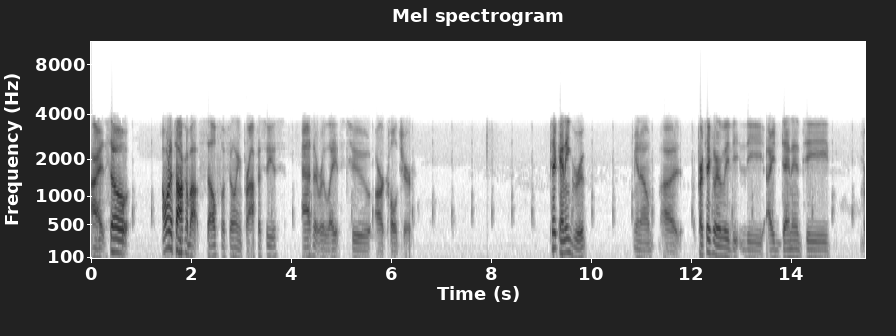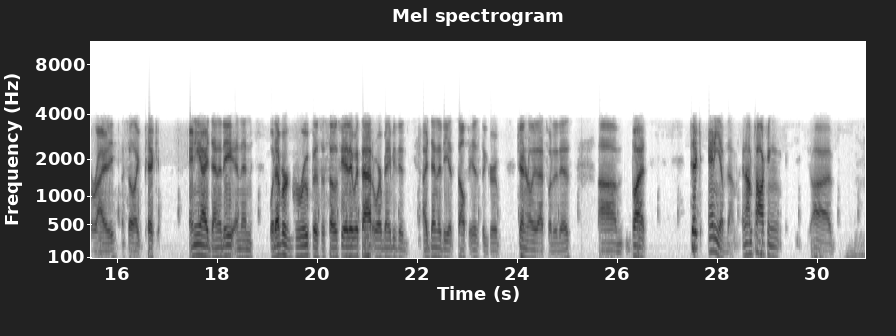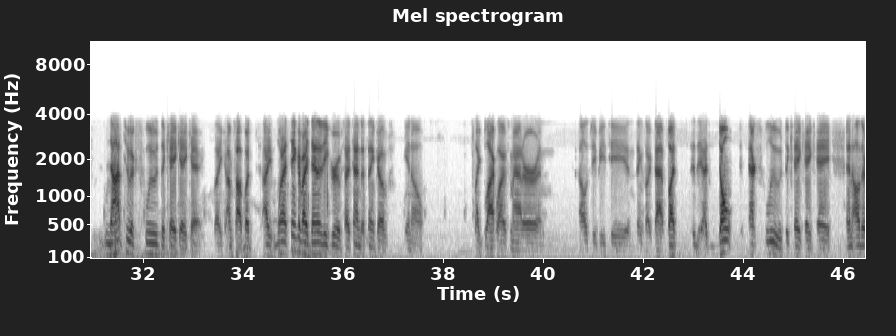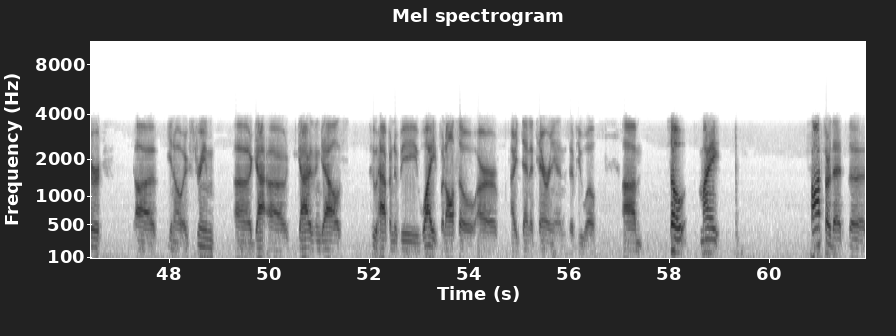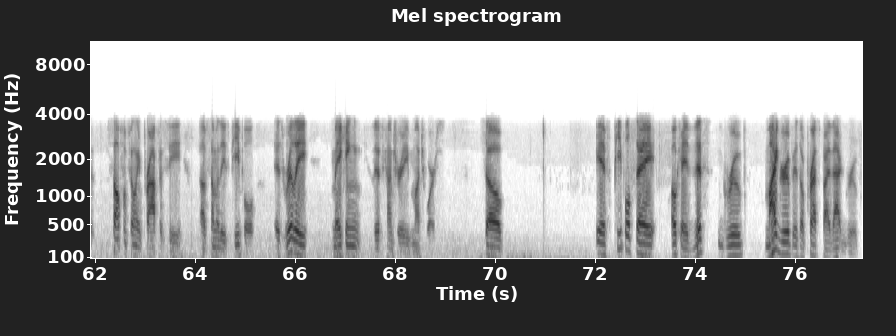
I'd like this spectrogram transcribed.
All right, so I want to talk about self-fulfilling prophecies as it relates to our culture. Pick any group, you know, uh, particularly the the identity variety. So like pick any identity and then whatever group is associated with that, or maybe the identity itself is the group. Generally, that's what it is. Um, but pick any of them, and I'm talking uh, not to exclude the KKK. Like I'm talking, but I when I think of identity groups, I tend to think of you know like Black Lives Matter and LGBT and things like that. But don't exclude the KKK and other uh, you know extreme uh, guy, uh, guys and gals who happen to be white, but also are identitarians, if you will. Um, so my thoughts are that the self-fulfilling prophecy of some of these people is really making this country much worse. So if people say, okay, this group, my group is oppressed by that group,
